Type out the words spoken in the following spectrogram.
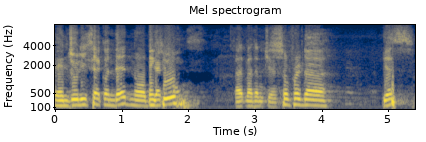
and duly seconded, no Thank you. objections? Uh, Madam Chair. So for the, yes,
